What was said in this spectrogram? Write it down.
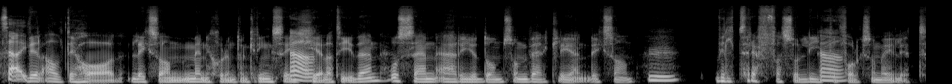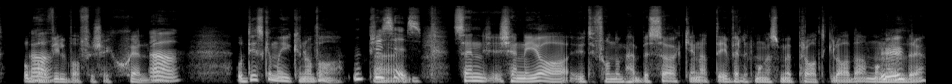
så. Vill alltid ha liksom, människor runt omkring sig Ja. hela tiden. Och sen är det ju de som verkligen liksom, Mm. Vill träffa så lite Ja. folk som möjligt. Och Ja. bara vill vara för sig själva. Ja, Och det ska man ju kunna vara. precis. Eh, Sen känner jag utifrån de här besöken att det är väldigt många som är pratglada, många Mm. äldre.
